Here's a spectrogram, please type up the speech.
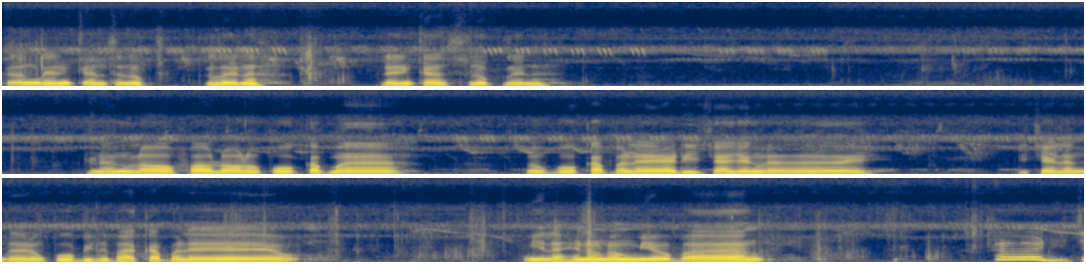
กำลังเล่นกันสนุกกันเลยนะ เล่นกันสนุกเลยนะ นั่งรอเฝ้ารอหลวงปู่กลับมา หลวงปู่กลับมาแล้วดีใจจังเลย ดีใจจังเลยหลวงปู่บิณฑบาตกลับมาแล้ว มีอะไรให้น้องๆเหมียวบ้างดีใจ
